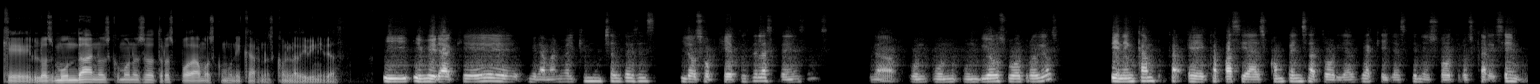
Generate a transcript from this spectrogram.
que los mundanos como nosotros podamos comunicarnos con la divinidad. Y, mira que, mira Manuel, que muchas veces los objetos de las creencias, un, dios u otro dios, tienen eh, capacidades compensatorias de aquellas que nosotros carecemos.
